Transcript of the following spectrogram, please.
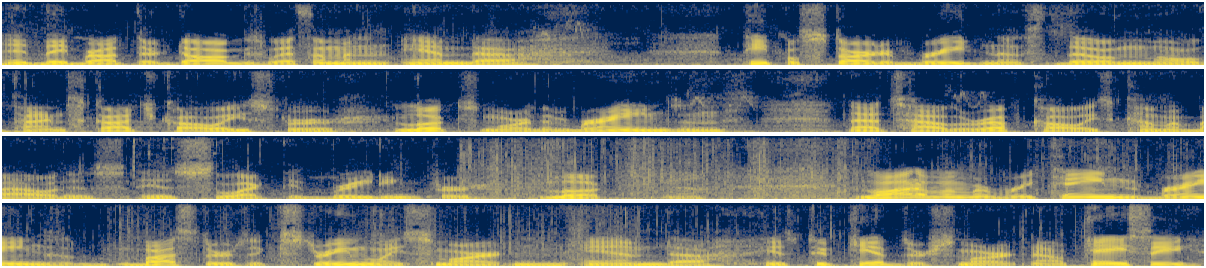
They brought their dogs with them and, and uh, people started breeding this, them old-time Scotch Collies for looks more than brains and that's how the rough collies come about is, is selective breeding for looks. You know. A lot of them have retained the brains. Buster's extremely smart, and, and uh, his two kids are smart. Now, Casey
